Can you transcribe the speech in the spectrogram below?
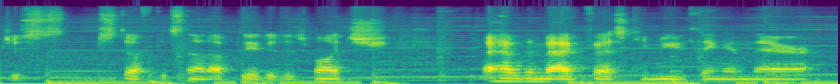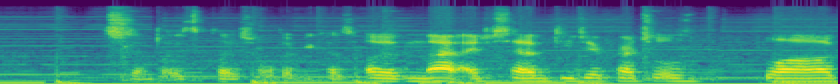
just stuff that's not updated as much. I have the Magfest community thing in there, simply as a placeholder because other than that, I just have DJ Pretzel's blog,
